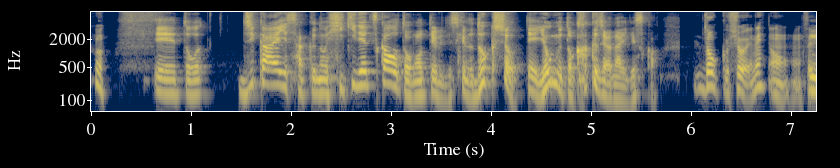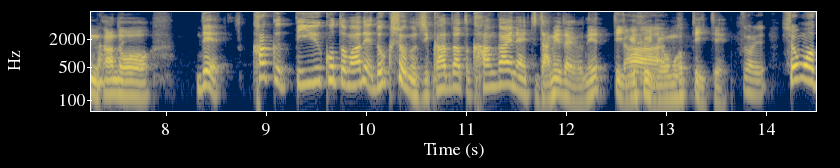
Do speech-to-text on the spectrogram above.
えっと、次回作の引きで使おうと思ってるんですけど、読書って読むと書くじゃないですか。読書やね。うん、うん、あの、で、書くっていうことまで読書の時間だと考えないとダメだよねっていうふうに思っていて。つまり、書物を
